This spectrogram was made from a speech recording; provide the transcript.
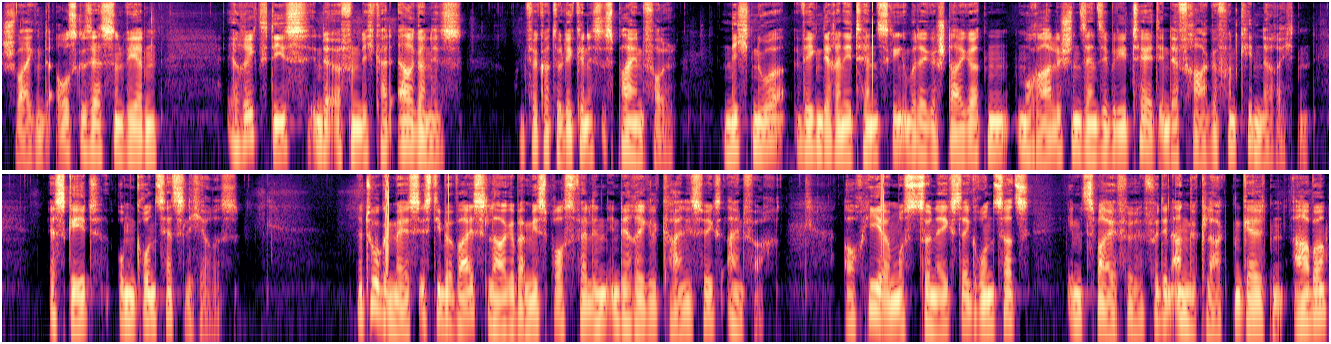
schweigend ausgesessen werden, erregt dies in der Öffentlichkeit Ärgernis, und für Katholiken ist es peinvoll, nicht nur wegen der Renitenz gegenüber der gesteigerten moralischen Sensibilität in der Frage von Kinderrechten. Es geht um Grundsätzlicheres. Naturgemäß ist die Beweislage bei Missbrauchsfällen in der Regel keineswegs einfach. Auch hier muss zunächst der Grundsatz im Zweifel für den Angeklagten gelten, aber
